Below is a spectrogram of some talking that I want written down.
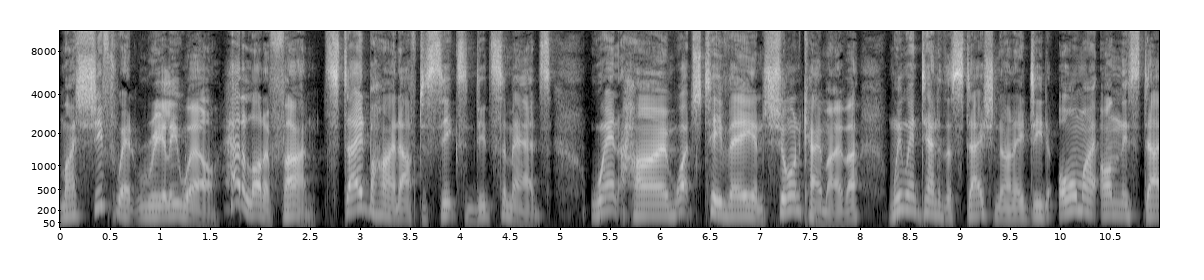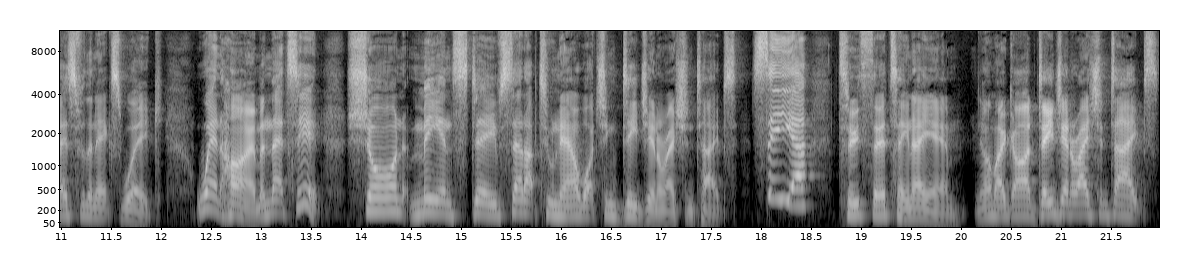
My shift went really well. Had a lot of fun. Stayed behind after six and did some ads. Went home, watched TV, and Sean came over. We went down to the station and I did all my on this days for the next week. Went home, and that's it. Sean, me, and Steve sat up till now watching D-Generation tapes. See ya! 2.13 a.m. Oh my god, D-Generation tapes!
